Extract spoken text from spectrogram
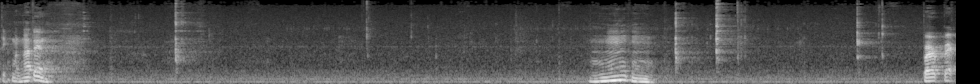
Tikman natin. Mmm. Perfect.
